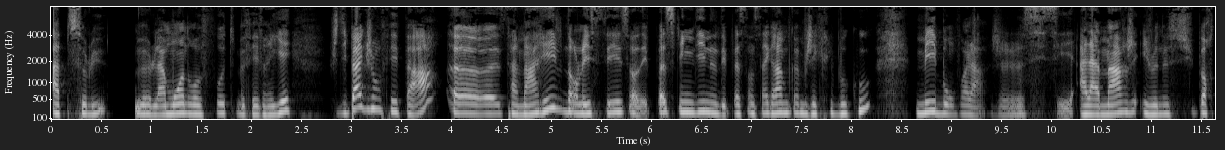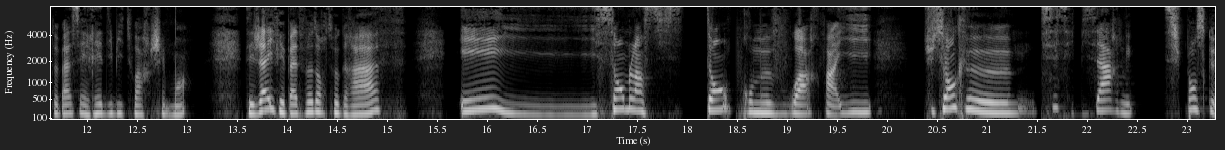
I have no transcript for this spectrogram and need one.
absolu. La moindre faute me fait vriller. Je dis pas que j'en fais pas. Euh, ça m'arrive dans l'essai sur des posts LinkedIn ou des posts Instagram comme j'écris beaucoup. Mais bon, voilà, c'est à la marge et je ne supporte pas. C'est rédhibitoire chez moi. Déjà, il fait pas de faute d'orthographe et il, il semble insistant pour me voir. Enfin, il tu sens que, tu sais, c'est bizarre, mais je pense que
